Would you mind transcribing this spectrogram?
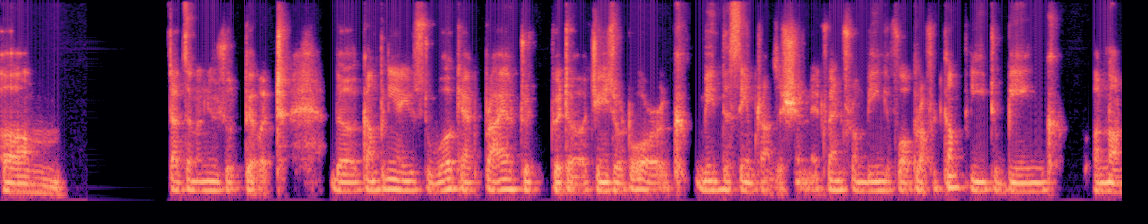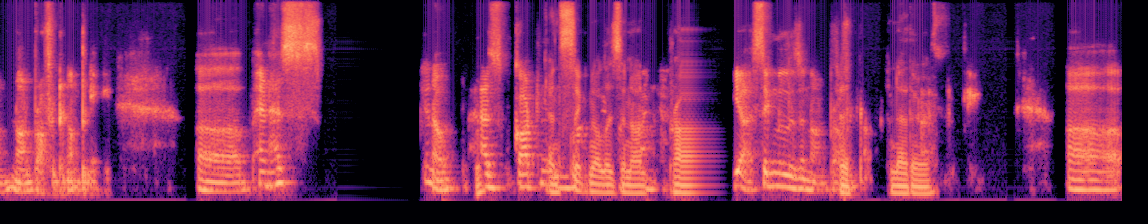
um, that's an unusual pivot. The company I used to work at prior to Twitter, Change.org, made the same transition. It went from being a for-profit company to being a non non-profit company, uh, and has, you know, has gotten. And Signal is a non-profit. Yeah, Signal is a non-profit. Another. Uh,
